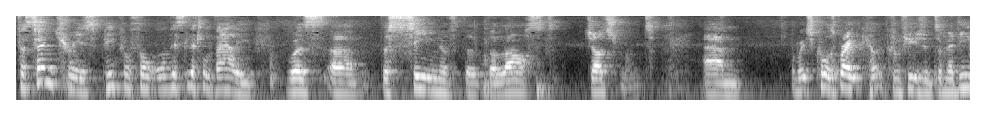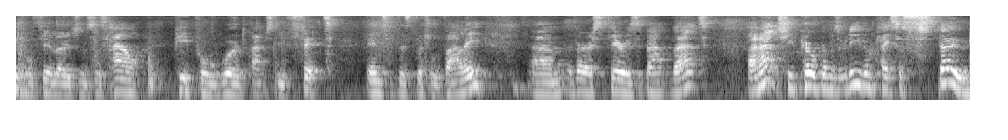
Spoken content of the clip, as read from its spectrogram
for centuries, people thought, well, this little valley was um, the scene of the, the last judgment, um, which caused great co- confusion to medieval theologians as how people would actually fit into this little valley. Um, various theories about that. And actually, pilgrims would even place a stone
